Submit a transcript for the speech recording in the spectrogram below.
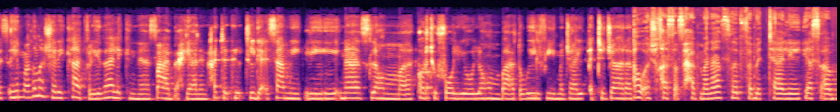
بس هي معظمها شركات فلذلك انه صعب أحيانا حتى تلقى أسامي لناس لهم بورتفوليو لهم باع طويل في مجال التجارة. أو أشخاص أصحاب مناصب فبالتالي يصعب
